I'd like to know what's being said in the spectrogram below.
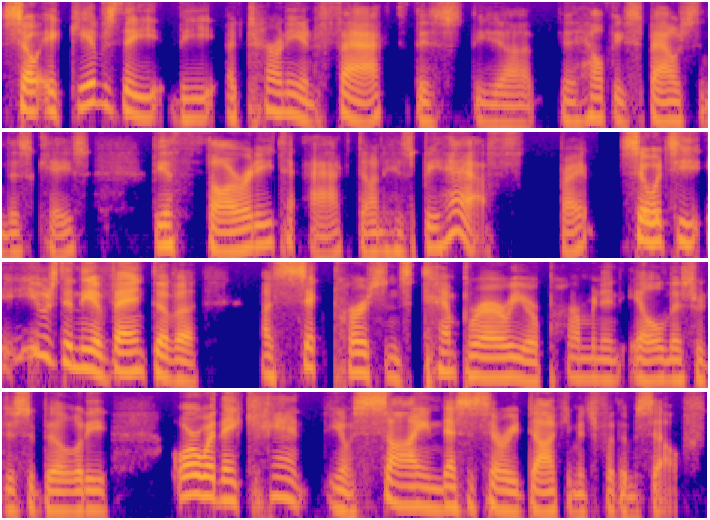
So it gives the the attorney in fact, this the uh, the healthy spouse in this case, the authority to act on his behalf. Right. So it's used in the event of a a sick person's temporary or permanent illness or disability, or when they can't, you know, sign necessary documents for themselves.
